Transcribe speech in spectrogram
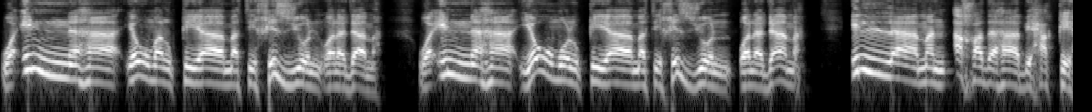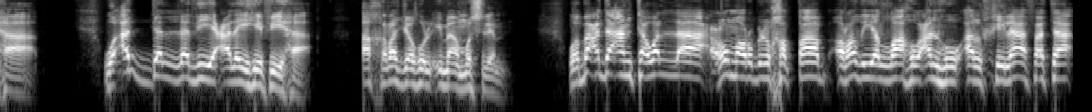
وإنها يوم القيامة خزي وندامة وإنها يوم القيامة خزي وندامة إلا من أخذها بحقها وأدى الذي عليه فيها. أخرجه الإمام مسلم. وبعد أن تولى عمر بن الخطاب رضي الله عنه الخلافة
